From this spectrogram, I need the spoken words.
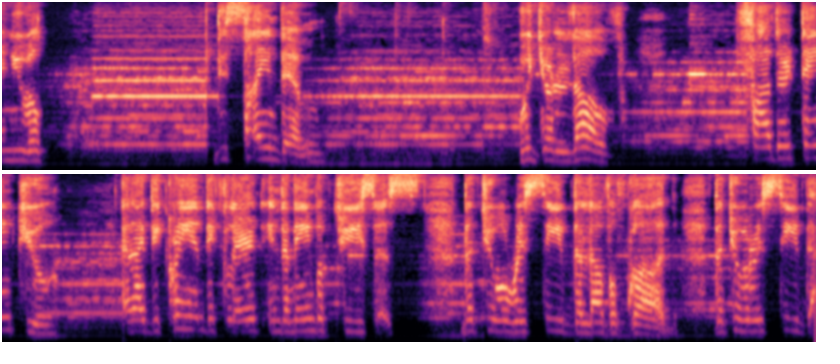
and you will design them with your love. Father, thank you. And I decree and declare in the name of Jesus that you will receive the love of God, that you will receive the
